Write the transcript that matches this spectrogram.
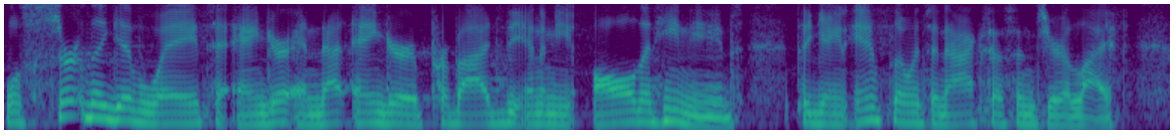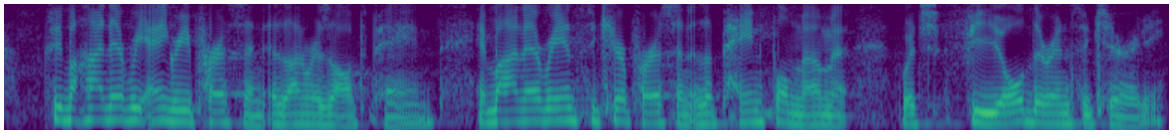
will certainly give way to anger, and that anger provides the enemy all that he needs to gain influence and access into your life. See, behind every angry person is unresolved pain. And behind every insecure person is a painful moment which fueled their insecurity.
